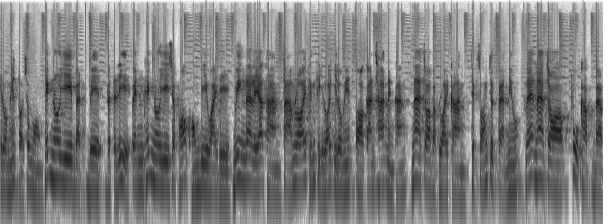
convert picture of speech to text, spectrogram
กิโลเมตรต่อชั่วโมง เทคโนโลยีแบตเบสแบตเตอรี่ เป็นเทคโนโลยีเฉพาะของ BYD วิ่งได้ระยะทาง 300 ถึง 400 กิโลเมตร ต่อการชาร์จ 1 ครั้ง หน้าจอแบบลอยกลาง 12.8 นิ้ว และหน้าจอผู้ขับแบบ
